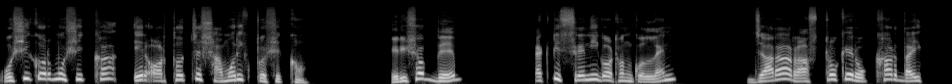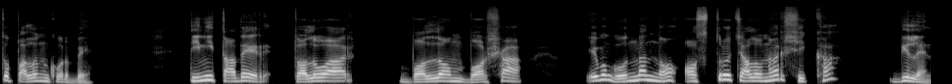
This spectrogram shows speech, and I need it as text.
অসিকর্ম শিক্ষা এর অর্থ হচ্ছে সামরিক প্রশিক্ষণ। ঋষভদেব একটি শ্রেণি গঠন করলেন, যারা রাষ্ট্রকে রক্ষার দায়িত্ব পালন করবে। তিনি তাদের তলোয়ার, বল্লম, বর্ষা এবং অন্যান্য অস্ত্র চালনার শিক্ষা দিলেন।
